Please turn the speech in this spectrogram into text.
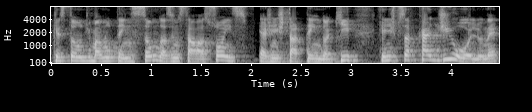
questão de manutenção das instalações que a gente tá tendo aqui que a gente precisa ficar de olho, né?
